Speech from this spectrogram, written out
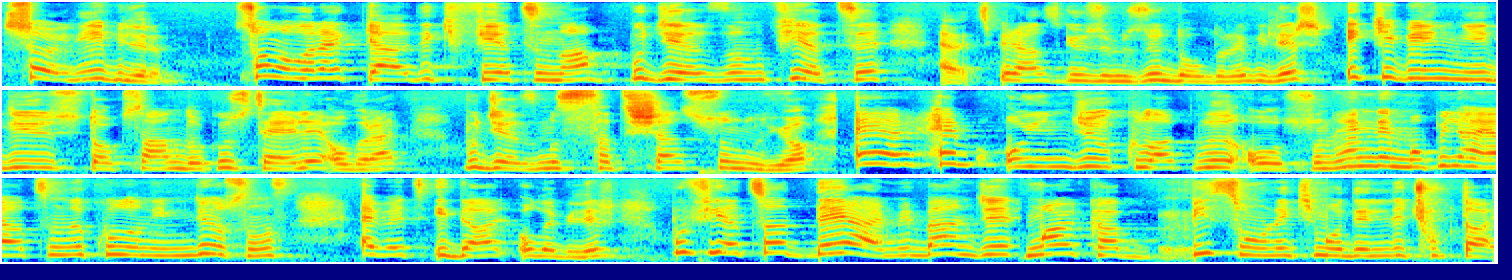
söyleyebilirim. Son olarak geldik fiyatına. Bu cihazın fiyatı evet biraz gözümüzü doldurabilir. 2799 TL olarak bu cihazımız satışa sunuluyor. Eğer hem oyuncu kulaklığı olsun hem de mobil hayatımda kullanayım diyorsanız evet ideal olabilir. Bu fiyata değer mi? Bence marka bir sonraki modelinde çok daha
